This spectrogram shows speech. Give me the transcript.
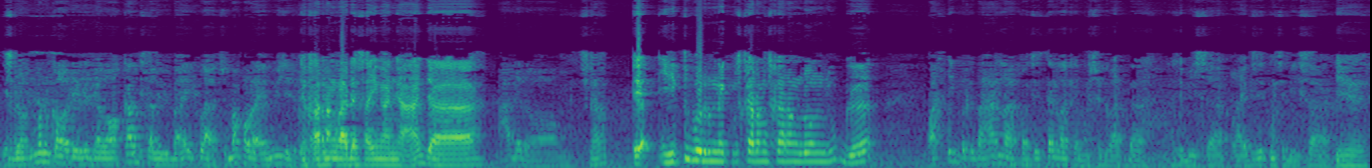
Ya Dortmund kalau di liga lokal bisa lebih baik lah. Cuma kalau MU jadi Ya karena nggak ada saingannya aja. ada dong. Siapa? Ya itu baru naik sekarang-sekarang doang juga. Pasti bertahan lah, konsisten lah kayak Mönchengladbach masih bisa, Leipzig masih bisa. Iya.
